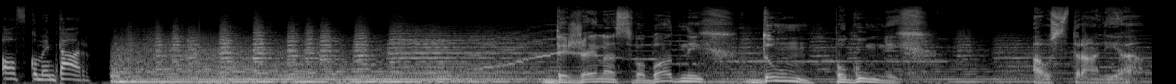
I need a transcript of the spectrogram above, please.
Off komentar. Dežela svobodnih, dom pogumnih, Avstralija.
